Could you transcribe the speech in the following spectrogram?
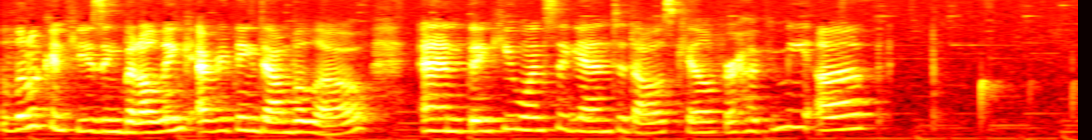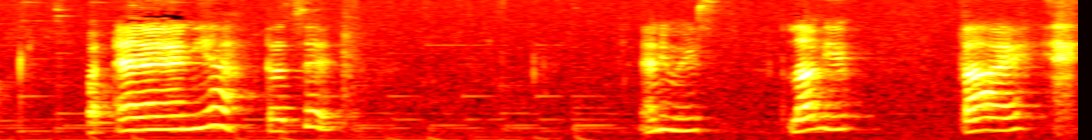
a little confusing, but I'll link everything down below. And thank you once again to Dolls Kill for hooking me up. And yeah, that's it. Anyways, love you. Bye.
